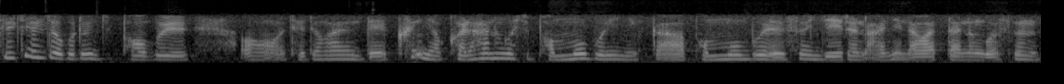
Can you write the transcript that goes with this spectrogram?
실질적으로 이제 법을 어, 제정하는데 큰 역할을 하는 것이 법무부이니까 법무부에서 이제 이런 안이 나왔다는 것은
